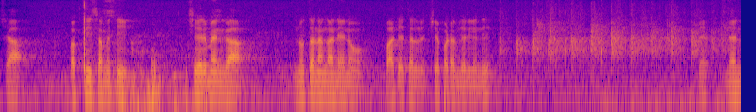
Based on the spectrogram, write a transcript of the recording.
గణేష భక్తి సమితి చైర్మన్గా నూతనంగా నేను బాధ్యతలు చెప్పడం జరిగింది. నేను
